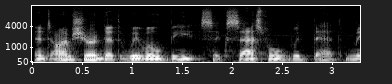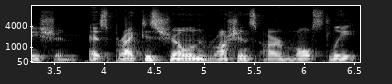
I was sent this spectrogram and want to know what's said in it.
and I'm sure that we will be successful with that mission. As practice shown, Russians are mostly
